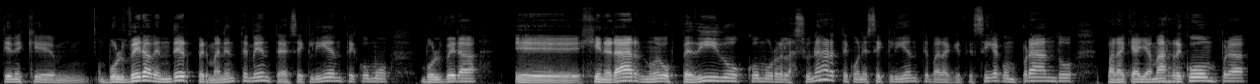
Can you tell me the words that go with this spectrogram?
tienes que mm, volver a vender permanentemente a ese cliente, cómo volver a eh, generar nuevos pedidos, cómo relacionarte con ese cliente para que te siga comprando, para que haya más recompra.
